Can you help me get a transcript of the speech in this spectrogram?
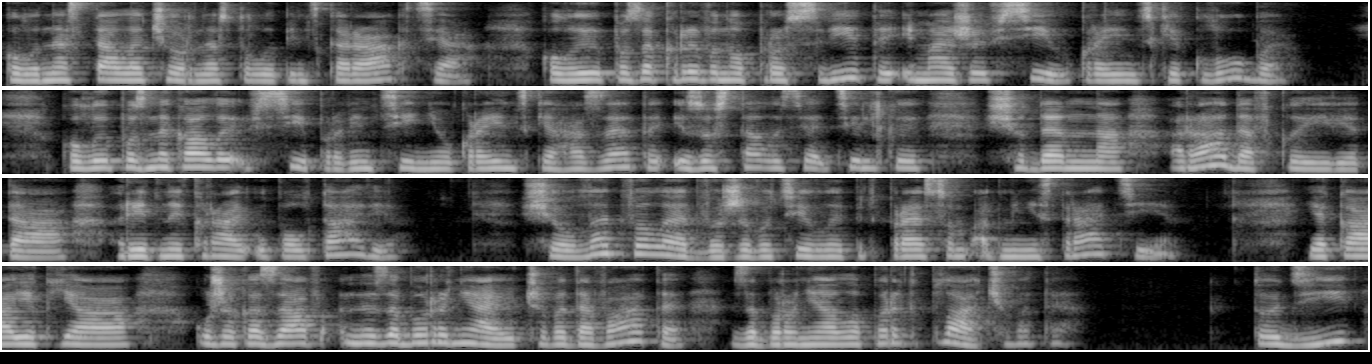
Коли настала чорна столипінська реакція, коли позакривано просвіти і майже всі українські клуби, коли позникали всі провінційні українські газети і зосталися тільки щоденна рада в Києві та рідний край у Полтаві, що ледве-ледве животіли під пресом адміністрації, яка, як я уже казав, не забороняючи видавати, забороняла передплачувати. Тоді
